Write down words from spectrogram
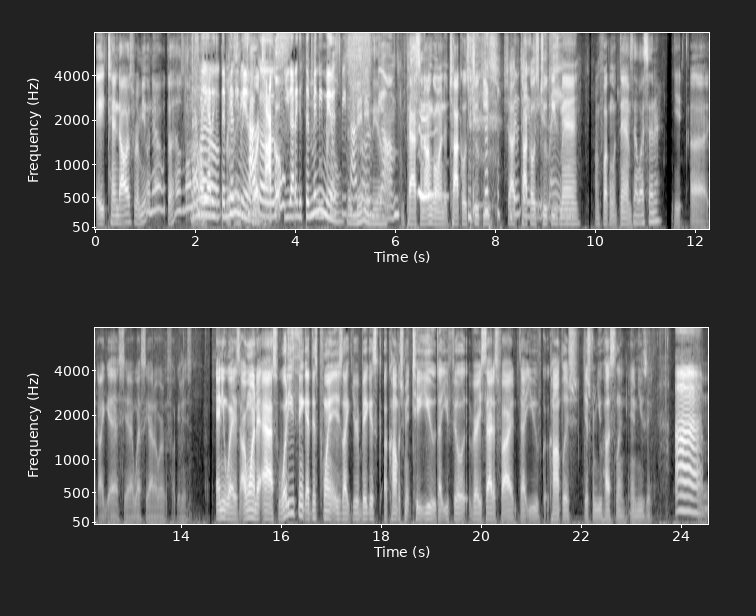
Eight, ten dollars for a meal now. What the hell's going That's on? why you gotta get the mini crispy meal. For a tacos. taco? You gotta get the mini meal. Crispy The tacos, mini meal. yum. Passing, I'm going to Tacos Chukis. Shout Them Tacos things be Chukis, lame. man. I'm fucking with them. Is that West Center? Yeah, uh, I guess, yeah, West Seattle, wherever the fuck it is. Anyways, I wanted to ask, what do you think at this point is like your biggest accomplishment to you that you feel very satisfied that you've accomplished just from you hustling in music? Um,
